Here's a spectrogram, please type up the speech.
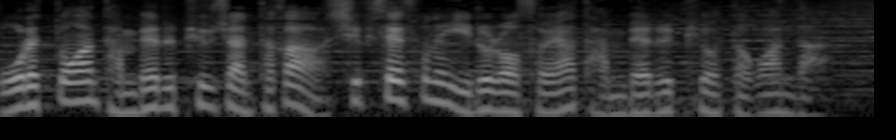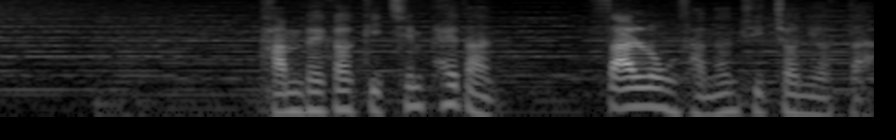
오랫동안 담배를 피우지 않다가 10세 손에 이르러서야 담배를 피웠다고 한다. 담배가 끼친 폐단, 쌀농사는 뒷전이었다.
